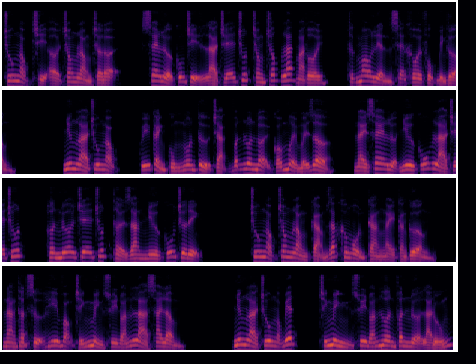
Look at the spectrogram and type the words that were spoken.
Chu Ngọc chỉ ở trong lòng chờ đợi, xe lửa cũng chỉ là trễ chút trong chốc lát mà thôi, thực mau liền sẽ khôi phục bình thường. Nhưng là Chu Ngọc, quý cảnh cùng nôn tử trạc vẫn luôn đợi có mười mấy giờ, này xe lửa như cũ là trễ chút, hơn nữa trễ chút thời gian như cũ chưa định. Chu Ngọc trong lòng cảm giác không ổn càng ngày càng cường, nàng thật sự hy vọng chính mình suy đoán là sai lầm. Nhưng là Chu Ngọc biết, chính mình suy đoán hơn phân nửa là đúng.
